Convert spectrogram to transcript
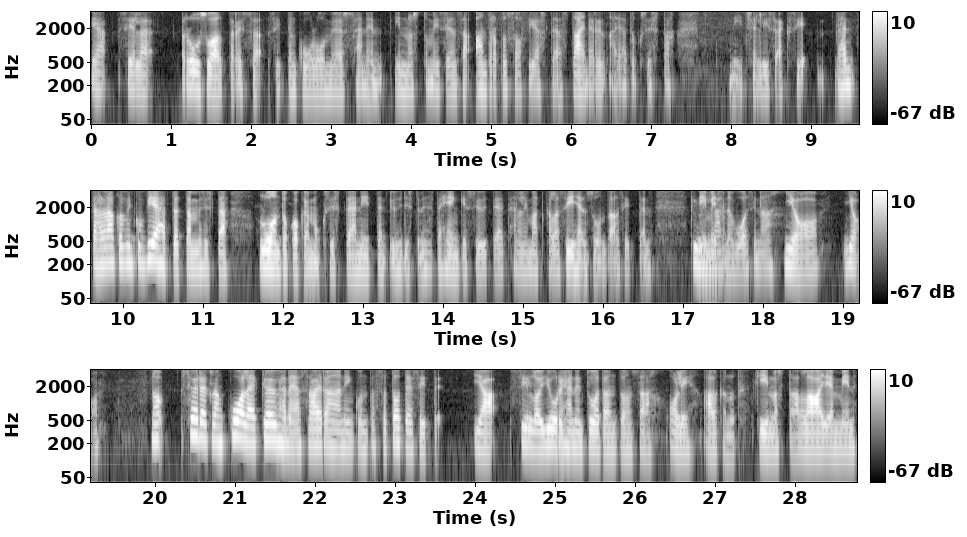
Ja siellä ruusualttarissa sitten kuuluu myös hänen innostumisensa antroposofiasta ja Steinerin ajatuksista Nietzschen lisäksi. Hän, hän alkoi niin viehättyä tämmöisistä luontokokemuksista ja niiden yhdistämisestä henkisyyteen, että hän oli matkalla siihen suuntaan sitten Kyllä. viimeisenä vuosina. Joo, joo. No Södergran kuolee köyhänä ja sairaana, niin kuin tuossa totesit, ja silloin juuri hänen tuotantonsa oli alkanut kiinnostaa laajemmin.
